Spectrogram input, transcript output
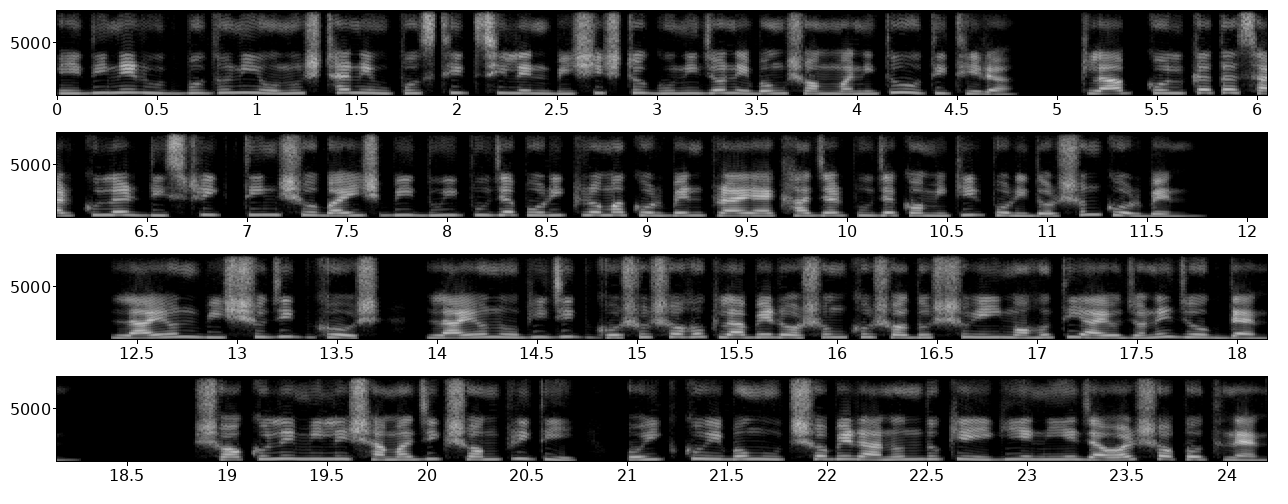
এদিনের উদ্বোধনী অনুষ্ঠানে উপস্থিত ছিলেন বিশিষ্ট গুণীজন এবং সম্মানিত অতিথিরা। ক্লাব কলকাতা সার্কুলার ডিস্ট্রিক্ট তিনশো বাইশ বি দুই পূজা পরিক্রমা করবেন, প্রায় এক হাজার পূজা কমিটির পরিদর্শন করবেন। লায়ন বিশ্বজিৎ ঘোষ, লায়ন অভিজিৎ ঘোষসহ ক্লাবের অসংখ্য সদস্য এই মহতি আয়োজনে যোগ দেন। সকলে মিলে সামাজিক সম্প্রীতি, ঐক্য এবং উৎসবের আনন্দকে এগিয়ে নিয়ে যাওয়ার শপথ নেন।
